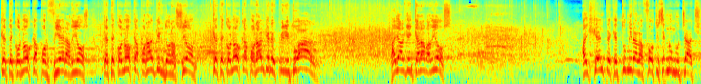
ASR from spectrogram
que te conozca por fiera a Dios, que te conozca por alguien de oración, que te conozca por alguien espiritual. Hay alguien que alaba a Dios. Hay gente que tú miras la foto y dices, no muchacho,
